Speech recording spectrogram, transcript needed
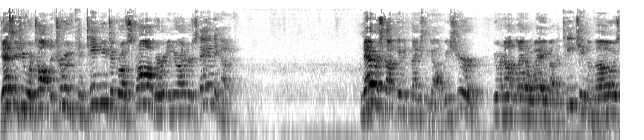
Just as you were taught the truth, continue to grow stronger in your understanding of it. Never stop giving thanks to God. Be sure you are not led away by the teaching of those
